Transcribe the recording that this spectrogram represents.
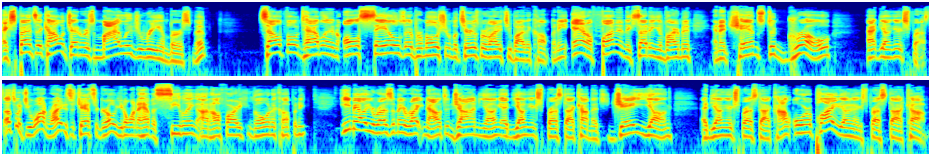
expense account generous mileage reimbursement, cell phone, tablet, and all sales and promotional materials provided to you by the company, and a fun and exciting environment and a chance to grow at Jung Express. That's what you want, right? It's a chance to grow. You don't want to have a ceiling on how far you can go in a company. Email your resume right now to John Young at jungexpress.com. That's J Young at jungexpress.com or apply at jungexpress.com.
